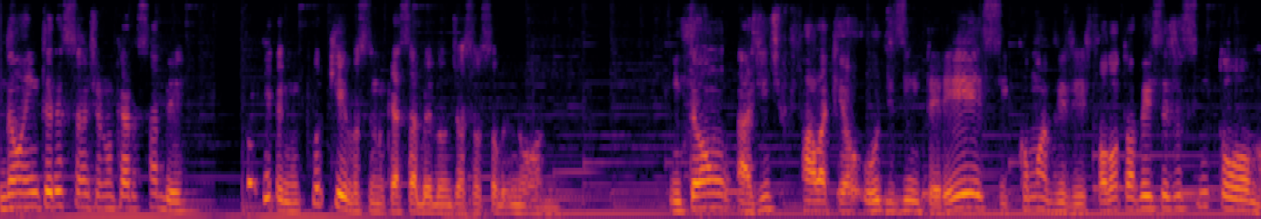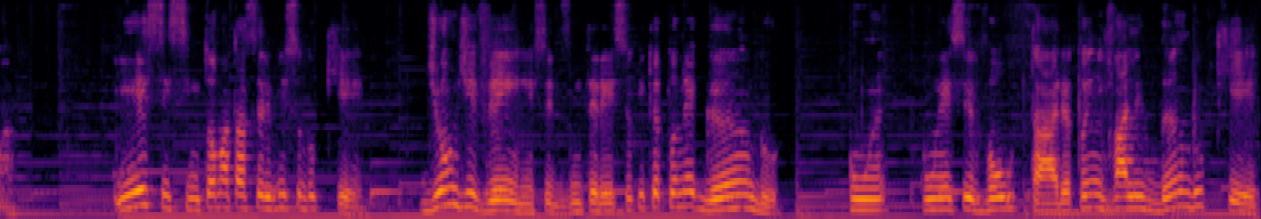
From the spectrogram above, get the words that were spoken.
Não é interessante, eu não quero saber. Por que, por que você não quer saber de onde é seu sobrenome? Então, a gente fala que o desinteresse, como a Vivi falou, talvez seja sintoma. E esse sintoma está a serviço do quê? De onde vem esse desinteresse? O que, que eu estou negando com, com esse voltar? Eu estou invalidando o quê?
